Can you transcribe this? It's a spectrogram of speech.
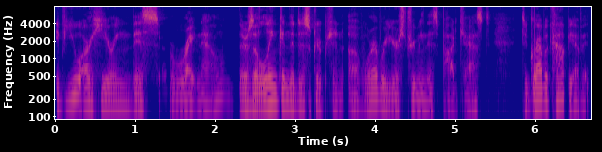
If you are hearing this right now, there's a link in the description of wherever you're streaming this podcast to grab a copy of it.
